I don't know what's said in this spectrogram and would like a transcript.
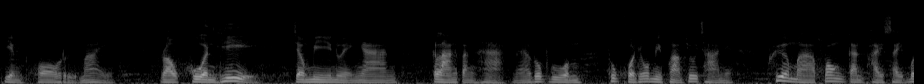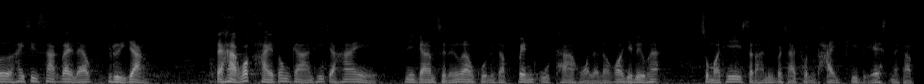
เพียงพอหรือไม่ เราควรที่จะมีหน่วยงานกลางต่างหากนะรวบรวมทุกคนที่ว่ามีความเชี่ยวชาญเนี่ย เพื่อมาป้องกันภัยไซเบอร์ให้สิ้นซากได้แล้วหรือยัง แต่หากว่าใครต้องการที่จะให้มีการนำเสนอเรื่องราวของคุณนะครับเป็นอุทาหรณ์แล้วก็อย่าลืมฮะส่งมาที่สถานีประชาชนไทย PBS นะครับ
